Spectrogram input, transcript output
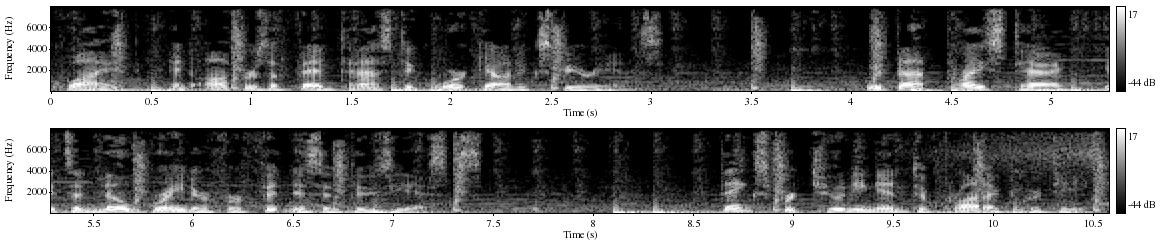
quiet, and offers a fantastic workout experience. With that price tag, it's a no-brainer for fitness enthusiasts. Thanks for tuning in to Product Critique.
